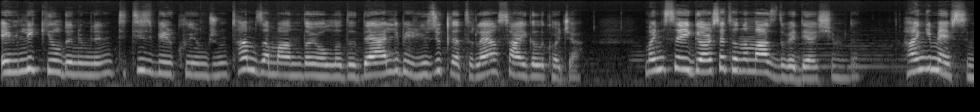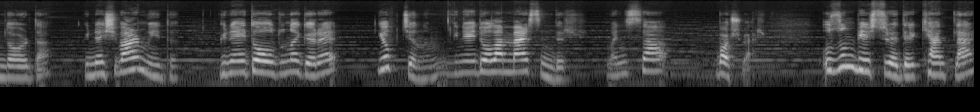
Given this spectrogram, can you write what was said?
Evlilik yıl dönümlerini titiz bir kuyumcunun tam zamanında yolladığı değerli bir yüzükle hatırlayan saygılı koca. Manisa'yı görse tanımazdı Bedia şimdi. Hangi mevsimde orada? Güneş var mıydı? Güneyde olduğuna göre yok canım. Güneyde olan Mersin'dir. Manisa boş ver. Uzun bir süredir kentler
